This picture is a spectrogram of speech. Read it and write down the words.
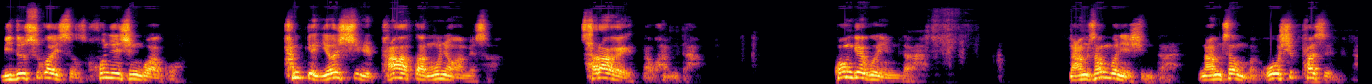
믿을 수가 있어서 혼인신고하고 함께 열심히 방학간 운영하면서 살아가겠다고 합니다. 공개군입니다. 남성분이십니다. 남성분 58세입니다.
